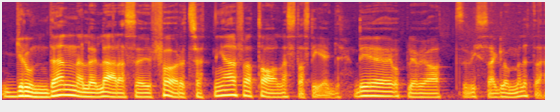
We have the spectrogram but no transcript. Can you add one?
grunden eller lära sig förutsättningar för att ta nästa steg. Det upplever jag att vissa glömmer lite.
